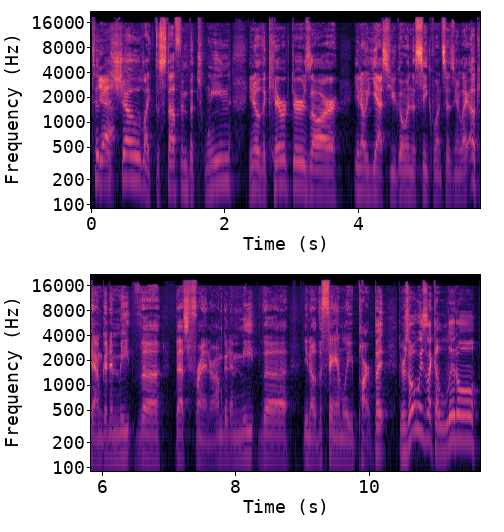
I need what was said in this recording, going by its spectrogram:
to Yeah. this show, like the stuff in between. You know, the characters are, you know, yes, you go in the sequences and you're like, okay, I'm gonna meet the best friend or I'm gonna meet the, you know, the family part. But there's always like a little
